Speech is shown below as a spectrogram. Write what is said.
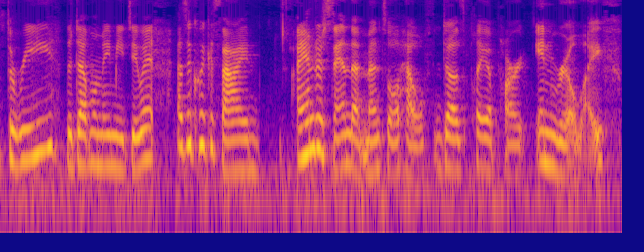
3, The Devil Made Me Do It. As a quick aside, I understand that mental health does play a part in real life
